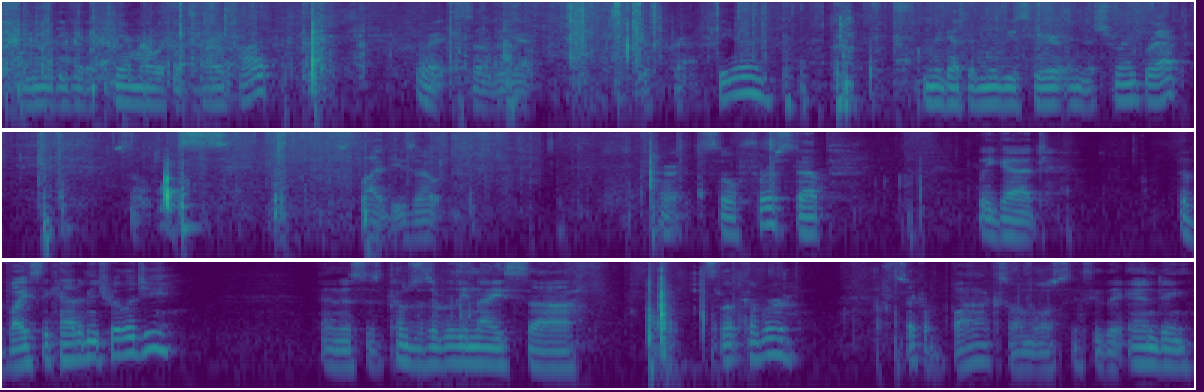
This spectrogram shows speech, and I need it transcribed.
I need to get a camera with a tripod. All right, so we got this crap here. And we got the movies here in the shrink wrap. So let's slide these out. All right, so first up, we got the Vice Academy trilogy. And this is, comes with a really nice uh, slipcover. It's like a box almost. You see the ending,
